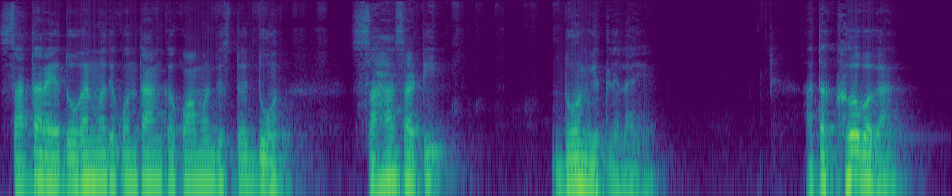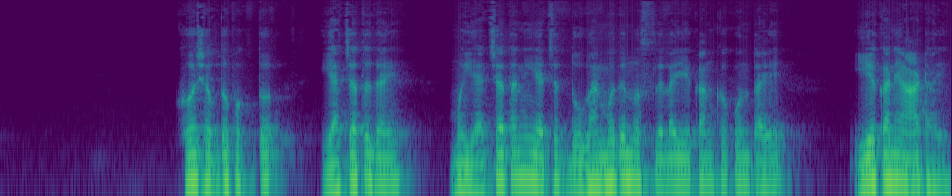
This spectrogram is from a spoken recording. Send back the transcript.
सातारा आहे दोघांमध्ये कोणता अंक कॉमन दिसतोय? दोन. सहासाठी दोन घेतलेला आहे. आता ख बघा. ख शब्द फक्त याच्यातच आहे. मग याच्यात आणि याच्यात दोघांमध्ये नसलेला एक अंक कोणता आहे? एक आणि आठ आहे.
